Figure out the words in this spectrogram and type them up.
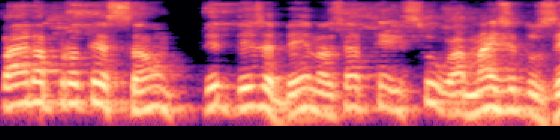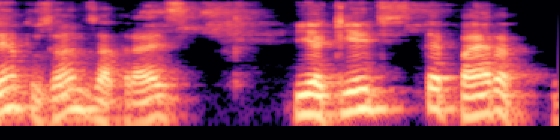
para proteção. Veja bem, nós já temos isso há mais de 200 anos atrás. E aqui a gente se depara o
